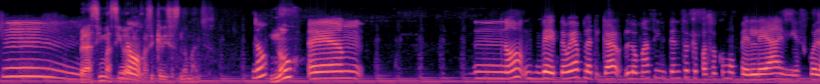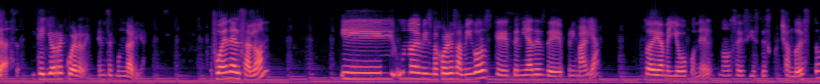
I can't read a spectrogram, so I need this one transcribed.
Hmm. Pero así masiva, así que dices, no manches. ¿No? ¿No? Eh, no, ve, te voy a platicar lo más intenso que pasó como pelea en mi escuela, que yo recuerde, en secundaria. Fue en el salón y uno de mis mejores amigos que tenía desde primaria, todavía me llevo con él, no sé si está escuchando esto,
